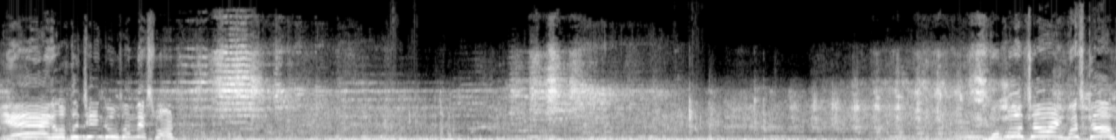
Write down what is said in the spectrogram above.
Yeah, I love the jingles on this one. One more time, let's go.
